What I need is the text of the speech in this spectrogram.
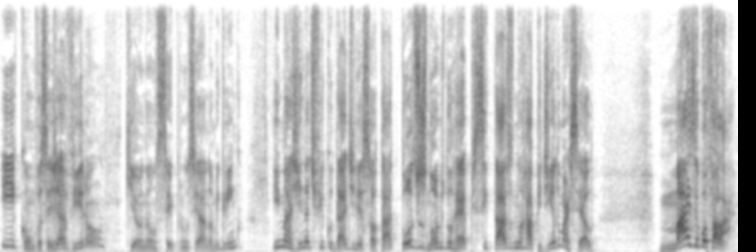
E como vocês já viram, que eu não sei pronunciar nome gringo, imagina a dificuldade de ressaltar todos os nomes do rap citados no Rapidinha do Marcelo. Mas eu vou falar.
